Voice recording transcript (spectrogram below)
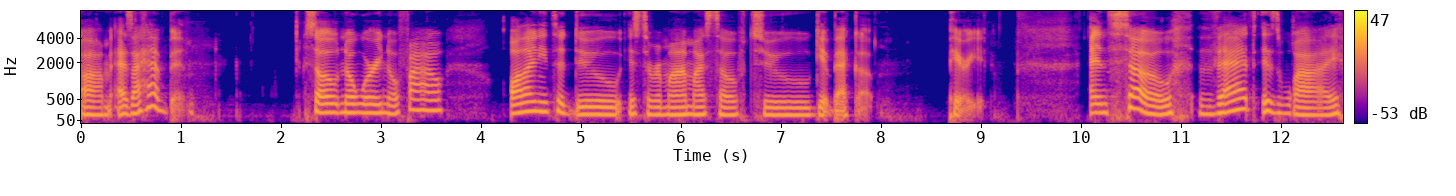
um, as I have been. So no worry, no foul. All I need to do is to remind myself to get back up. Period. And so that is why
